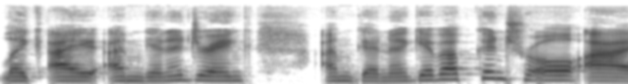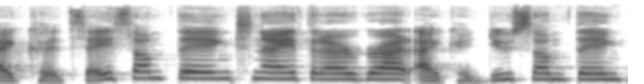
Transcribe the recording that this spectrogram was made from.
Like I I'm going to drink. I'm going to give up control. I could say something tonight that I regret. I could do something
